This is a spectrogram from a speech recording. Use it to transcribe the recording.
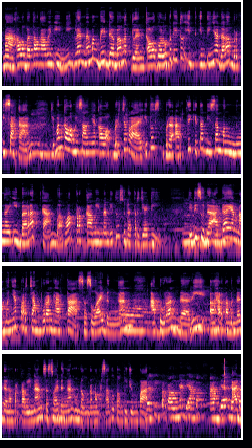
Nah, kalau batal kawin ini, Glenn memang beda banget, Glenn. Kalau walaupun itu in- intinya adalah berpisah kan. Mm-mm. Cuman kalau misalnya kalau bercerai itu berarti kita bisa mengibaratkan bahwa perkawinan itu sudah terjadi. Jadi Hmm. sudah ada yang namanya percampuran harta sesuai dengan Oh. aturan dari uh, harta benda dalam perkawinan sesuai dengan Undang-Undang Nomor 1 Tahun 74 berarti perkawinan dianggap ada dan ada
